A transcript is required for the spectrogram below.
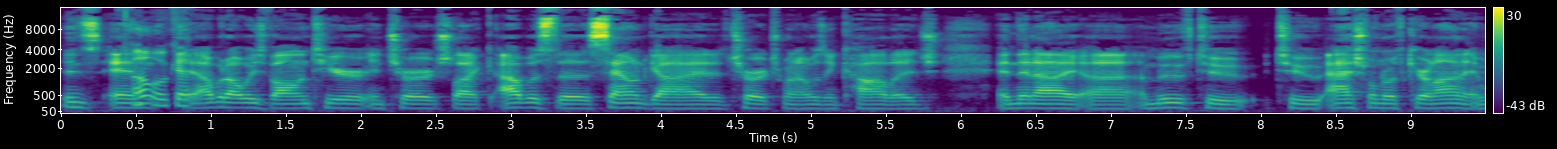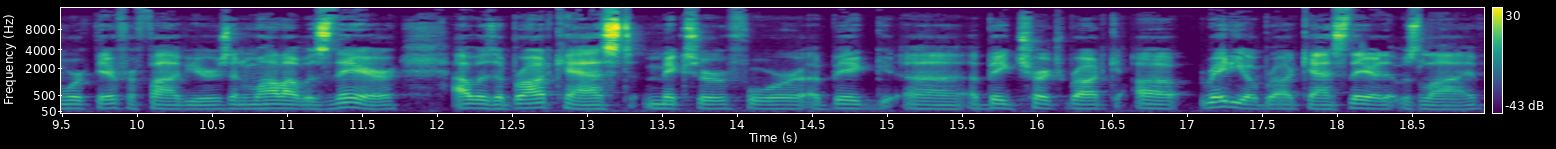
and, and Oh, okay. I would always volunteer in church. Like I was the sound guy at a church when I was in college, and then I uh, I moved to to Asheville, North Carolina, and worked there for five years. And while I was there, I was a broadcast mixer for a big uh, a big church broadcast uh, radio broadcast there that was live.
